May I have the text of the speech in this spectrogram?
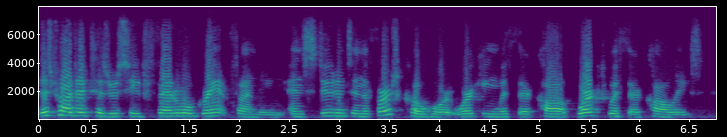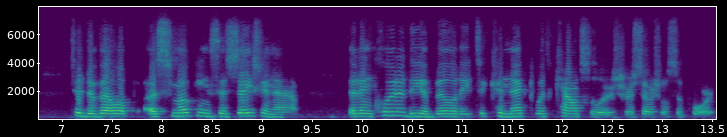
This project has received federal grant funding, and students in the first cohort working with their co- worked with their colleagues to develop a smoking cessation app that included the ability to connect with counselors for social support.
